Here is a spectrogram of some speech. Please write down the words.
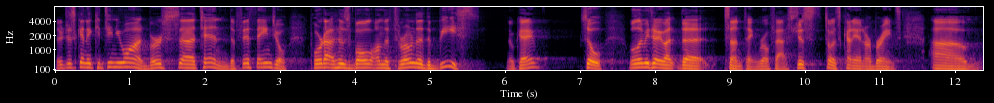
They're just going to continue on. Verse uh, 10 the fifth angel poured out his bowl on the throne of the beast. Okay? So, well, let me tell you about the sun thing real fast, just so it's kind of in our brains. Um,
